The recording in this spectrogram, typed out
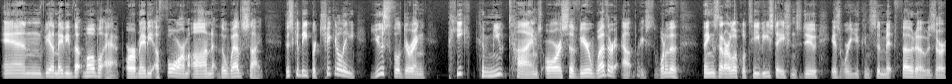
and via maybe the mobile app or maybe a form on the website. This could be particularly useful during peak commute times or severe weather outbreaks. One of the things that our local TV stations do is where you can submit photos or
